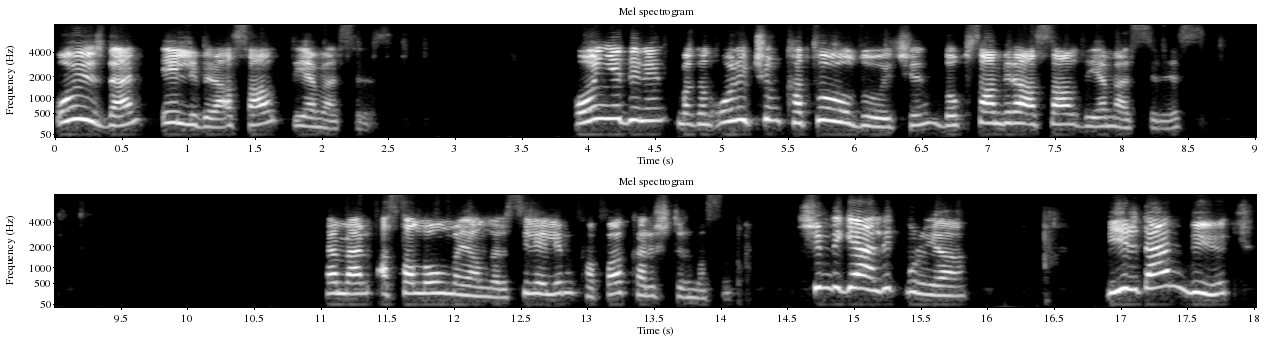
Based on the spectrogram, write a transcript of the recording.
O yüzden 51 asal diyemezsiniz. 17'nin bakın 13'ün katı olduğu için 91'e asal diyemezsiniz. Hemen asal olmayanları silelim kafa karıştırmasın. Şimdi geldik buraya. Birden büyük,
